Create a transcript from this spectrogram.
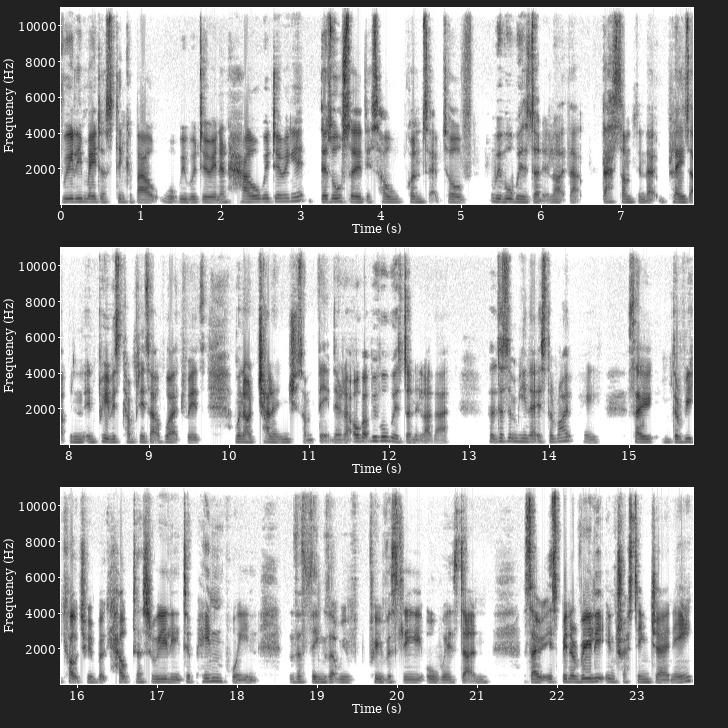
really made us think about what we were doing and how we're doing it. There's also this whole concept of we've always done it like that that's something that plays up in, in previous companies that I've worked with. When I challenge something, they're like, oh, but we've always done it like that that doesn't mean that it's the right way. So the reculturing book helped us really to pinpoint the things that we've previously always done. So it's been a really interesting journey.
